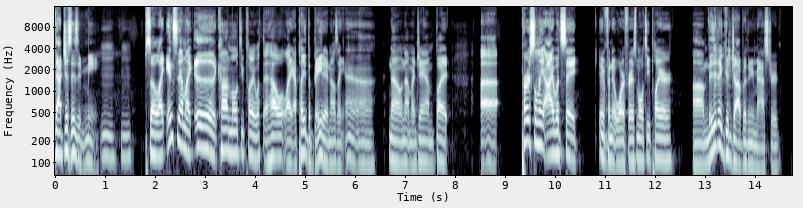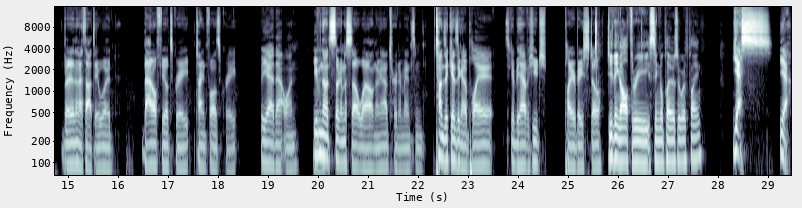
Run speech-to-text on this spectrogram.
That just isn't me. So like instantly, I'm like, ugh, COD multiplayer. What the hell? Like I played the beta and I was like, uh, uh no, not my jam. But uh, personally, I would say Infinite Warfare's multiplayer. Um, they did a good job with remastered, better than I thought they would. Battlefield's great. Titanfall's great. But yeah, that one. Even though it's still gonna sell well and they're gonna have tournaments and tons of kids are gonna play it, it's gonna be have a huge player base still. Do you think all three single players are worth playing? Yes. Yeah.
